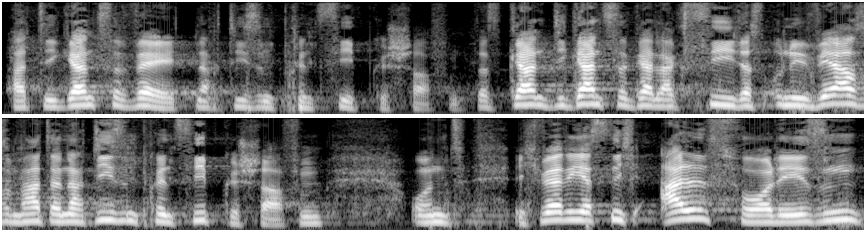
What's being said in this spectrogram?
hat die ganze Welt nach diesem Prinzip geschaffen. Das, die ganze Galaxie, das Universum hat er nach diesem Prinzip geschaffen. Und ich werde jetzt nicht alles vorlesen,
